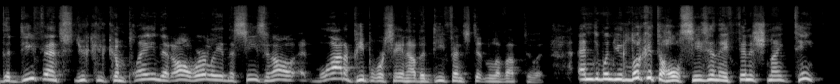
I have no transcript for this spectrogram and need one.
the defense, you could complain that oh, early in the season, oh, a lot of people were saying how the defense didn't live up to it. And when you look at the whole season, they finished 19th.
